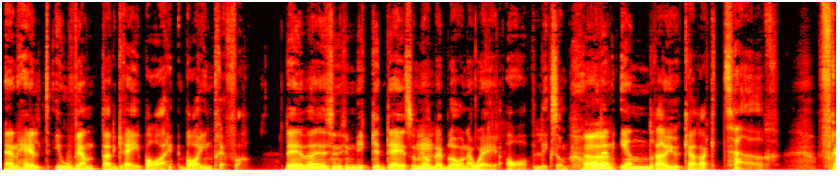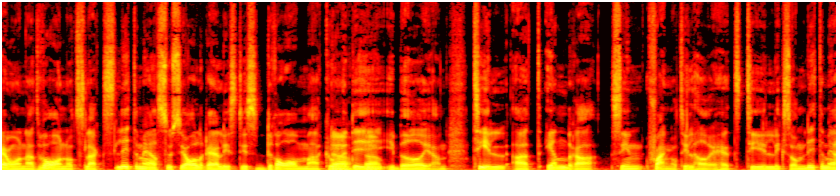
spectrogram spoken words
en helt oväntad grej bara, bara inträffar. Det är väl mycket det som jag Mm. blev blown away av liksom. Ja. Och den ändrar ju karaktär. Från att vara något slags lite mer socialrealistisk drama, komedi Ja, ja. i början. Till att ändra sin genretillhörighet till liksom lite mer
